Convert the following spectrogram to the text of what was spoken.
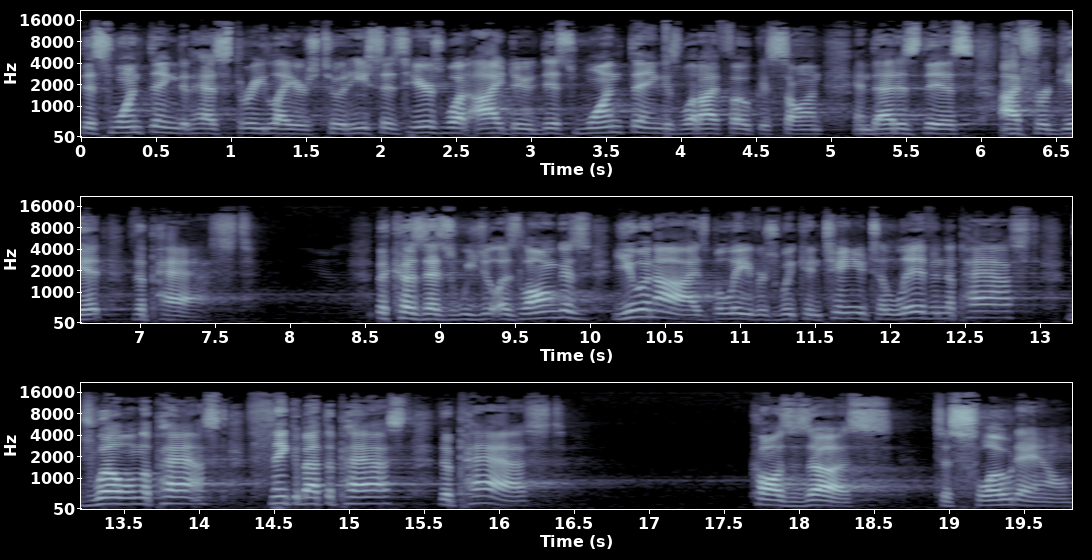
This one thing that has three layers to it. He says, Here's what I do. This one thing is what I focus on, and that is this I forget the past. Because as, we, as long as you and I, as believers, we continue to live in the past, dwell on the past, think about the past, the past causes us to slow down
